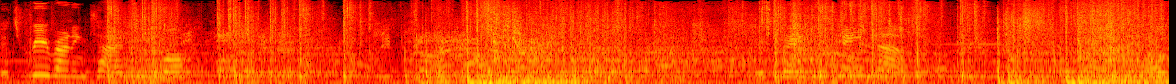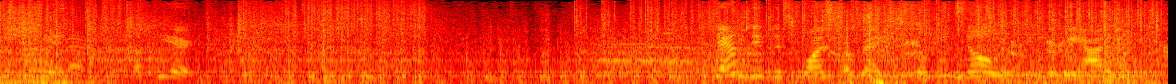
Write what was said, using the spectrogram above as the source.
It's free running time, people. They're saying detain them. Oh shit. Up here. Sam did this once already, so he knows the way out of it.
